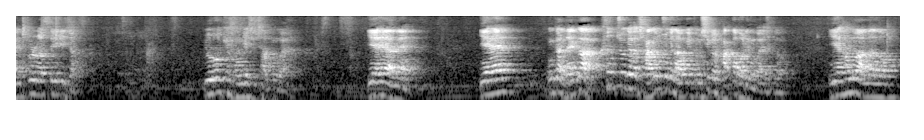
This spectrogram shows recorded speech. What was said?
n 플러스 1이죠. 요렇게 관계식 잡은 거야. 이해해 안 해? 이해해? 그러니까 내가 큰 쪽에서 작은 쪽이 나오게끔 식을 바꿔버리는 거야 지금. 이해하노 안 하노?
